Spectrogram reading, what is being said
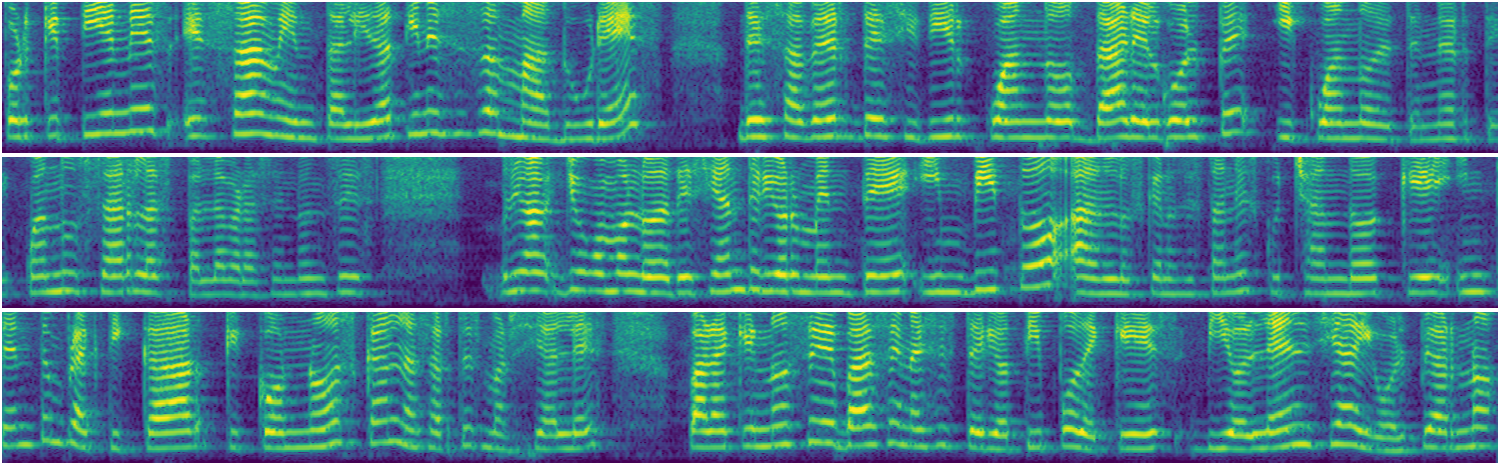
porque tienes esa mentalidad, tienes esa madurez de saber decidir cuándo dar el golpe y cuándo detenerte, cuándo usar las palabras. Entonces, yo como lo decía anteriormente, invito a los que nos están escuchando que intenten practicar, que conozcan las artes marciales para que no se basen a ese estereotipo de que es violencia y golpear, no.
